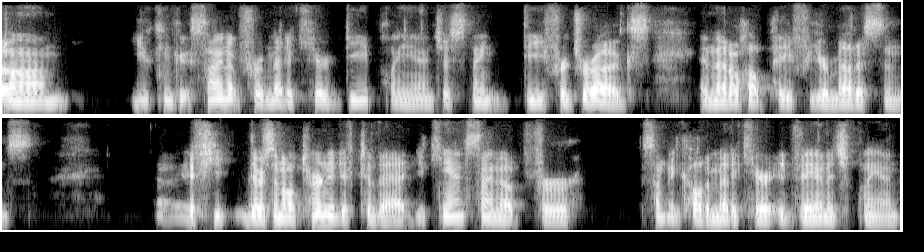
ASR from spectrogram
Um, you can sign up for a Medicare D plan. Just think D for drugs, and that'll help pay for your medicines. Uh, if you, there's an alternative to that, you can sign up for something called a Medicare Advantage plan.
